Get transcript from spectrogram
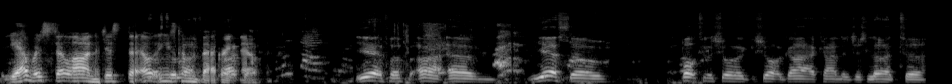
Yeah, we're still on. Just uh, oh, he's coming on. back right Okay. now. Yeah. All right. Um, yeah. So boxing a shorter, shorter guy, I kind of just learned to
